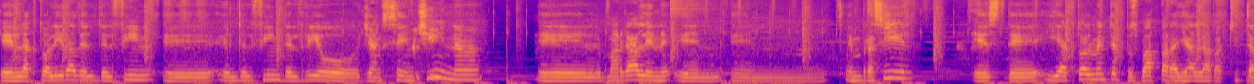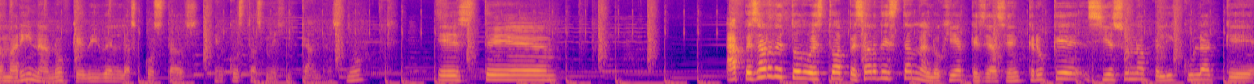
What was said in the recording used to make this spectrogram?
en la actualidad el delfín, eh, el delfín del río Yangtze en China, el margal en, en Brasil. Este, y actualmente pues va para allá la vaquita marina, ¿no? Que vive en las costas, en costas mexicanas, ¿no? Este, a pesar de todo esto, a pesar de esta analogía que se hace, creo que sí es una película que,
